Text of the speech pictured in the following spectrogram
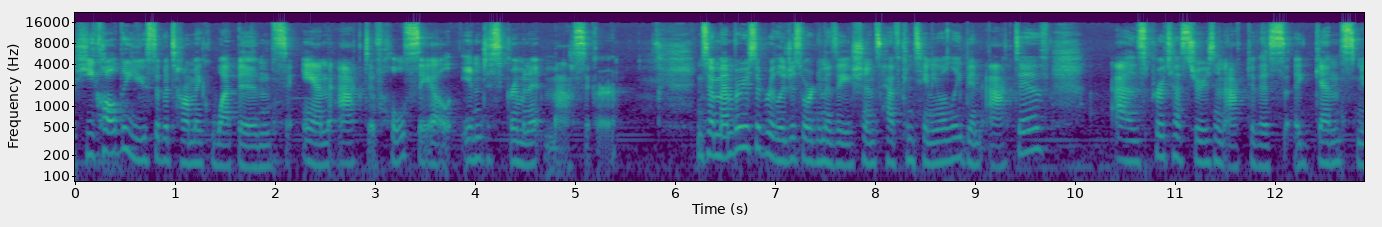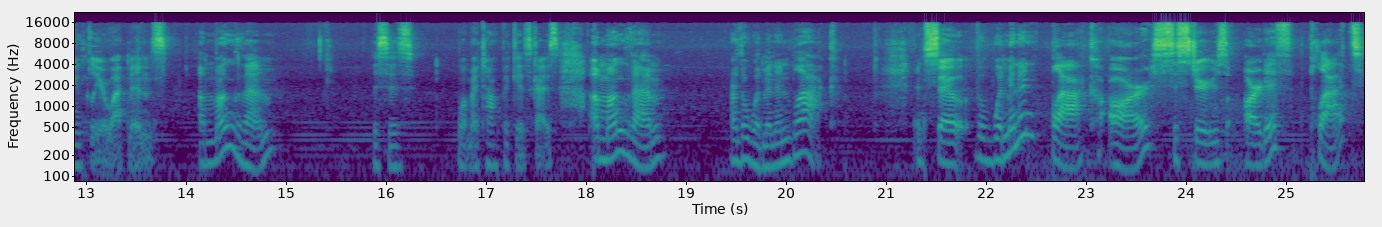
he called the use of atomic weapons an act of wholesale, indiscriminate massacre. And so, members of religious organizations have continually been active as protesters and activists against nuclear weapons. Among them, this is what my topic is, guys. Among them are the women in black. And so the women in black are sisters Ardith Platt,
